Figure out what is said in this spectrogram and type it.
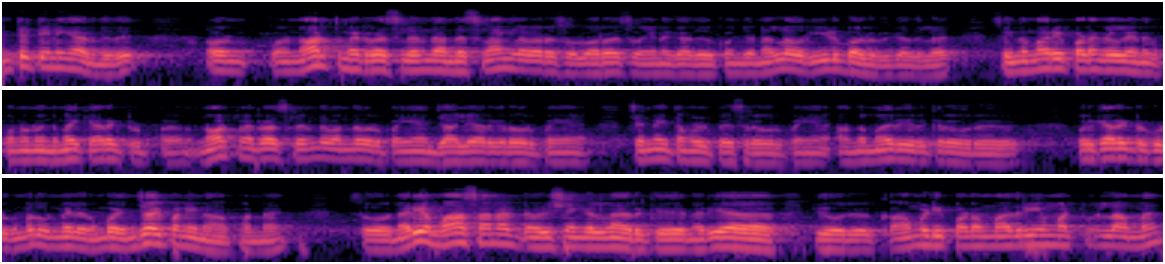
என்டர்டெய்னிங்காக இருந்தது. அவர் நார்த் மெட்ராஸ்லேருந்து அந்த ஸ்லாங்கில் வேறு சொல்வார். ஸோ எனக்கு அது கொஞ்சம் நல்ல ஒரு ஈடுபாடு இருக்குது அதில். ஸோ இந்த மாதிரி படங்கள் எனக்கு பண்ணணும். இந்த மாதிரி கேரக்டர் நார்த் மெட்ராஸ்லேருந்து வந்த ஒரு பையன் ஜாலியாக இருக்கிற ஒரு பையன் சென்னை தமிழ் பேசுகிற ஒரு பையன் அந்த மாதிரி இருக்கிற ஒரு ஒரு கேரக்டர் கொடுக்கும்போது உண்மையிலே ரொம்ப என்ஜாய் பண்ணி நான் பண்ணேன். ஸோ நிறைய மாசான விஷயங்கள்லாம் இருக்குது நிறைய இது ஒரு காமெடி படம் மாதிரியும் மட்டும் இல்லாமல்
